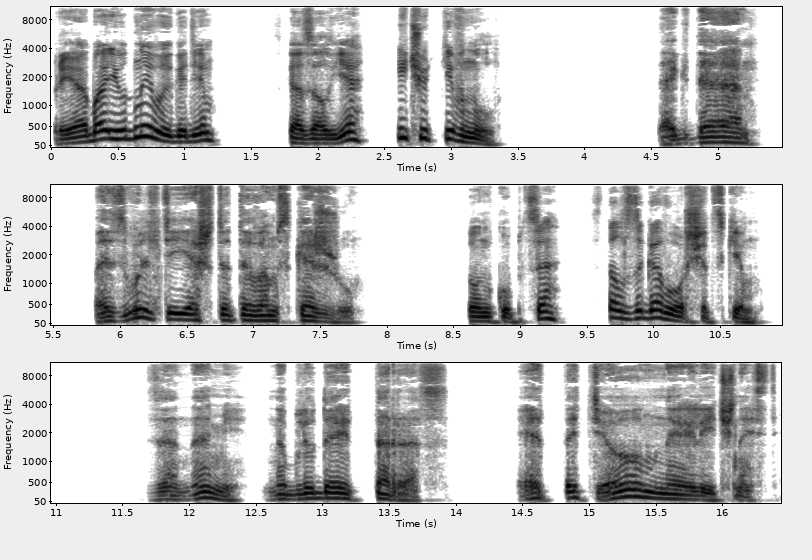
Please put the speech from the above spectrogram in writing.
«При обоюдной выгоде», — сказал я и чуть кивнул. Тогда позвольте я что-то вам скажу. Тон купца стал заговорщицким. За нами наблюдает Тарас. Это темная личность.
